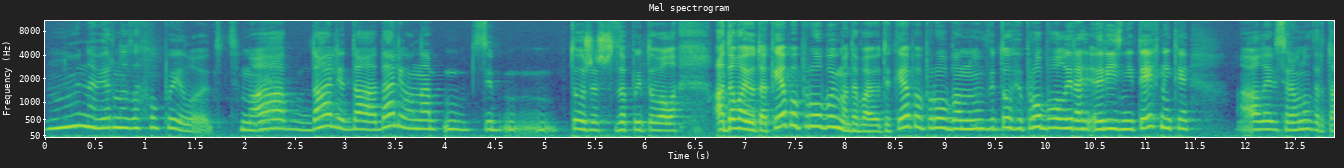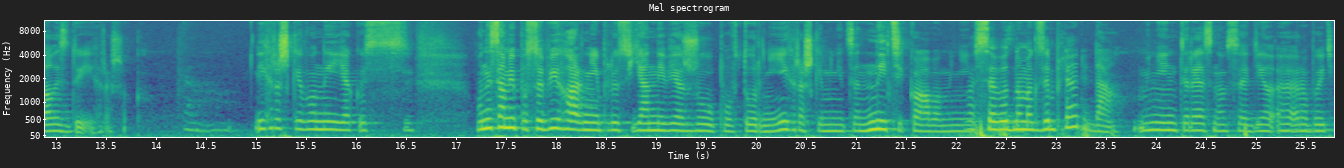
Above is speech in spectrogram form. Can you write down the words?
Ну і, мабуть, захопило. А далі, да, далі вона теж запитувала: а давай отаке попробуємо, а давай отаке попробуємо. Ну, в ітогі пробували різні техніки, але все одно вертались до іграшок. Іграшки вони якось. Вони самі по собі гарні, плюс я не в'яжу повторні іграшки, мені це не цікаво. Мені вас все в одному екземплярі? Да, мені інтересно все е, робити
